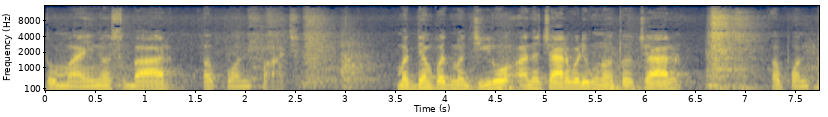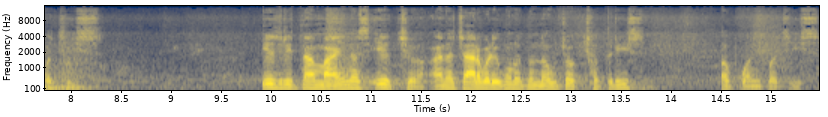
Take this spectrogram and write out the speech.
તો માઇનસ બાર અપોન પાંચ. મધ્યમ પદમાં જીરો આને ચાર વડે ગુણો તો ચાર અપોન પચીસ. એ જ રીતના માઇનસ એક છે આને ચાર વડે ગુણો તો નવ ચોક છત્રીસ અપોન પચીસ.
